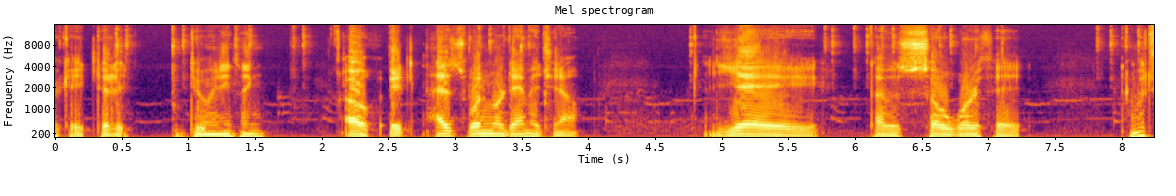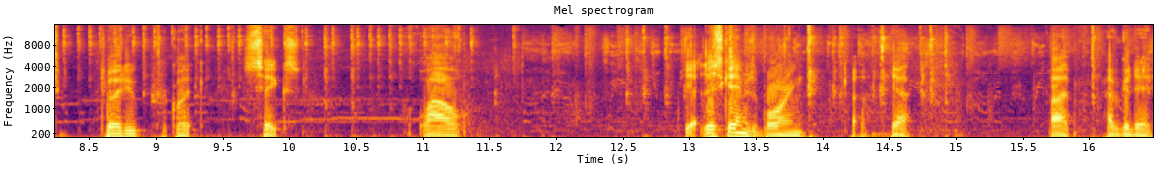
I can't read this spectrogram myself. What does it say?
Okay, did it do anything? Oh, it has one more damage now. Yay! That was so worth it. How much do I do per click? Six. Wow. Yeah, this game's boring. Yeah. Bye. Have a good day.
